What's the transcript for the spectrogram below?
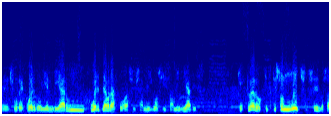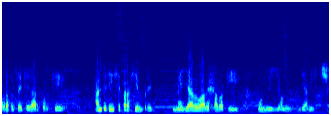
eh, su recuerdo y enviar un fuerte abrazo a sus amigos y familiares. Que claro, que es que son muchos eh, los abrazos que hay que dar, porque antes de irse para siempre, Mellado ha dejado aquí un millón de amigos.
